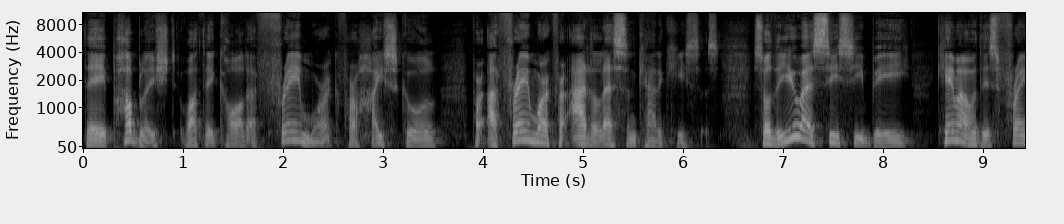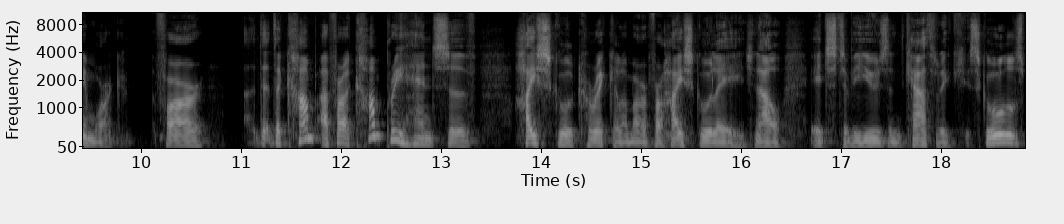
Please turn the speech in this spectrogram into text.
they published what they called a framework for high school, for a framework for adolescent catechesis. So the USCCB came out with this framework for the, the comp, uh, for a comprehensive high school curriculum or for high school age. Now, it's to be used in Catholic schools,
